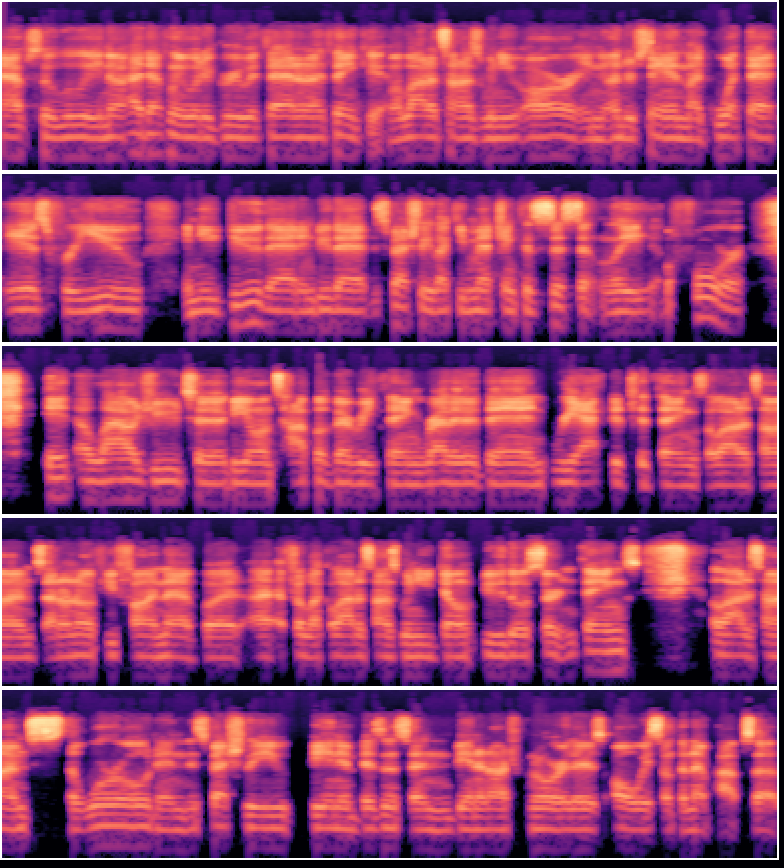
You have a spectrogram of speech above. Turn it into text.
Absolutely. No, I definitely would agree with that. And I think a lot of times when you are and understand like what that is for you and you do that and do that, especially like you mentioned consistently before, it allows you to be on top of everything rather than reactive to things a lot of times. I don't know if you find that, but I feel like a lot of times when you don't do those certain things, a lot of times the world and especially being in business and being an entrepreneur, there's always something that pops up.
